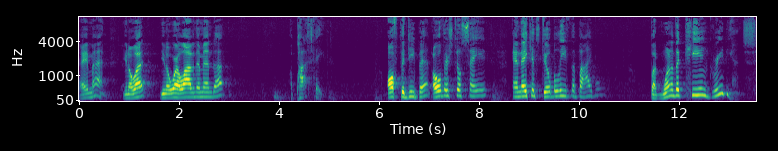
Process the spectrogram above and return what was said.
Amen. You know what? You know where a lot of them end up? Apostate. Off the deep end. Oh, they're still saved and they can still believe the Bible. But one of the key ingredients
